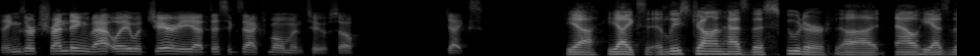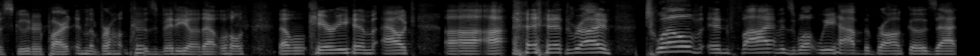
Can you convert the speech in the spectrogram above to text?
things are trending that way with Jerry at this exact moment too. So, yikes. Yeah, yikes. At least John has the scooter. Uh, now he has the scooter part in the Broncos video that will that will carry him out. Uh, and Ryan, 12 and 5 is what we have the Broncos at.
